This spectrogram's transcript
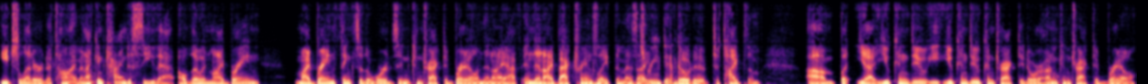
each letter at a time. And I can kind of see that. Although in my brain, my brain thinks of the words in contracted braille and then I have and then I back translate them as Screen I dim. go to to type them. Um, but yeah, you can do you can do contracted or uncontracted braille.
